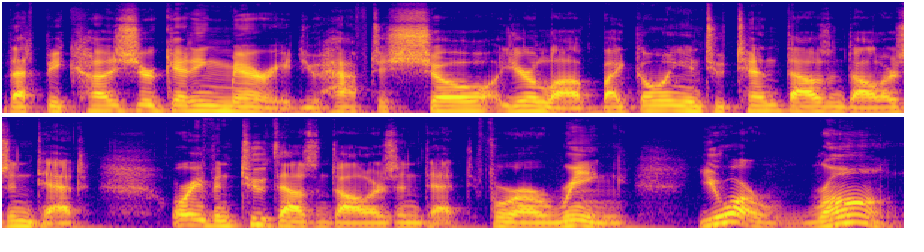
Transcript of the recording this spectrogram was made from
that because you're getting married, you have to show your love by going into $10,000 in debt or even $2,000 in debt for a ring, you are wrong.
